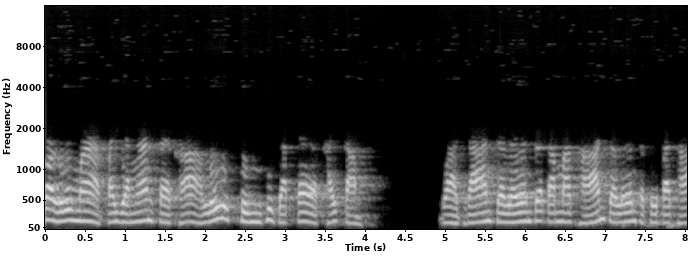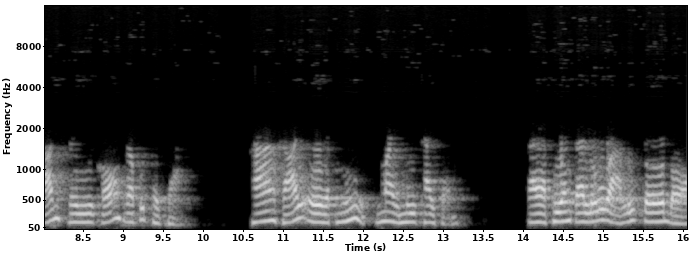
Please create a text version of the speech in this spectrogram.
ก็รู้มากไปอย่างนั้นแต่ข้ารู้จริงที่จะแก้ไขกรรมว่าการเจริญประกรรมฐานเจริญสติปัฏฐานสี่ของพระพุทธเจ้าทางสายเอกนี้ไม่มีใครสอน แต่เพียงแต่รู้ว่าลิเกบอก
